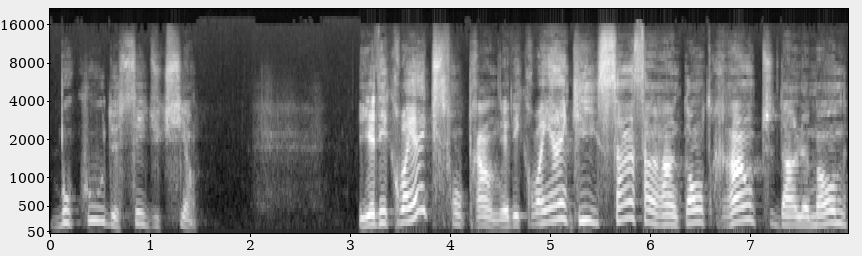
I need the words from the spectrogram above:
beaucoup de séduction. Il y a des croyants qui se font prendre, il y a des croyants qui, sans s'en rendre compte, rentrent dans le monde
